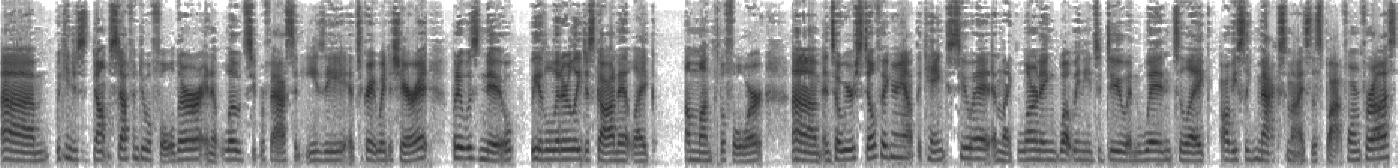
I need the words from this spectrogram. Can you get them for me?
Um, we can just dump stuff into a folder and it loads super fast and easy. It's a great way to share it, but it was new. We had literally just gotten it like a month before. Um, and so we were still figuring out the kinks to it and like learning what we need to do and when to like obviously maximize this platform for us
